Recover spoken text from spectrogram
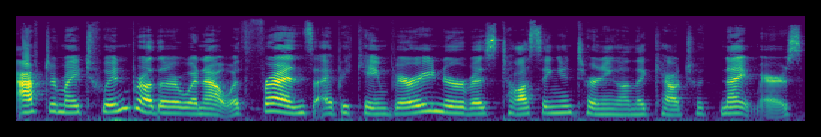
after my twin brother went out with friends, I became very nervous, tossing and turning on the couch with nightmares.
